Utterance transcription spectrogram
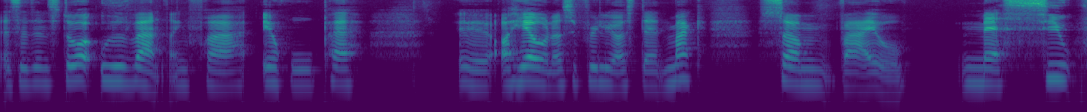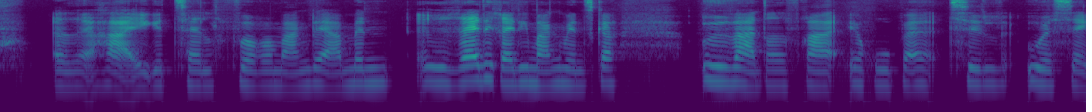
Altså den store udvandring fra Europa, øh, og herunder selvfølgelig også Danmark, som var jo massiv. Altså jeg har ikke et tal for, hvor mange det er, men rigtig, rigtig mange mennesker udvandrede fra Europa til USA.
